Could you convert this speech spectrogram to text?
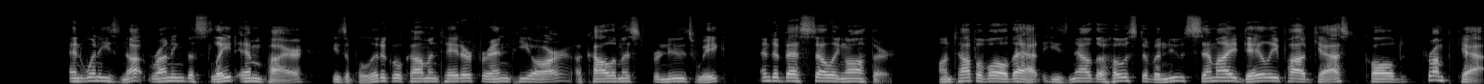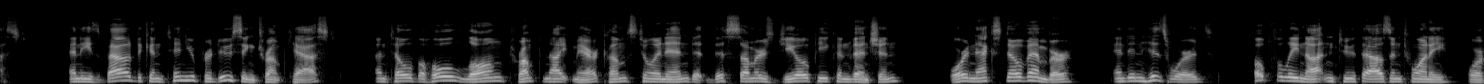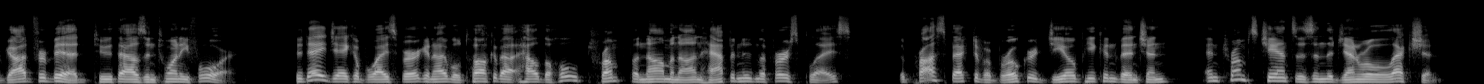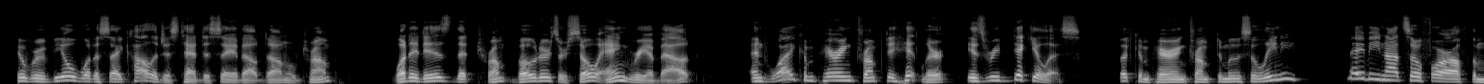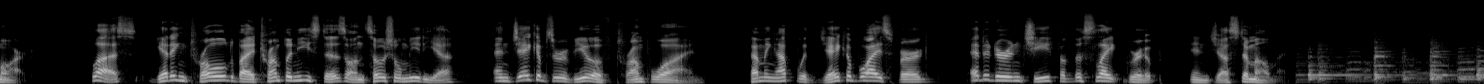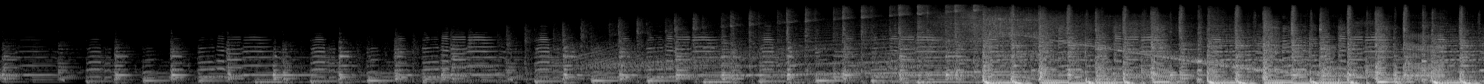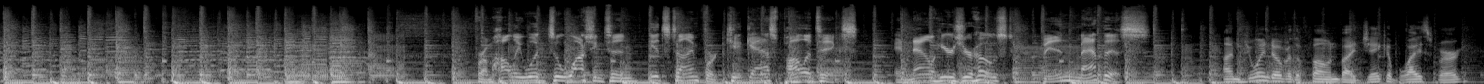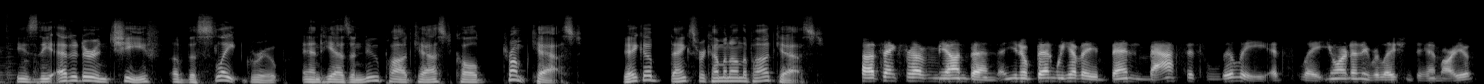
And when he's not running the Slate empire, he's a political commentator for NPR, a columnist for Newsweek, and a best selling author. On top of all that, he's now the host of a new semi daily podcast called Trumpcast, and he's vowed to continue producing Trumpcast until the whole long Trump nightmare comes to an end at this summer's GOP convention or next November, and in his words, hopefully not in 2020 or, God forbid, 2024. Today, Jacob Weisberg and I will talk about how the whole Trump phenomenon happened in the first place, the prospect of a brokered GOP convention, and Trump's chances in the general election. He'll reveal what a psychologist had to say about Donald Trump, what it is that Trump voters are so angry about, and why comparing Trump to Hitler is ridiculous. But comparing Trump to Mussolini? Maybe not so far off the mark. Plus, getting trolled by Trumpinistas on social media, and Jacob's review of Trump wine. Coming up with Jacob Weisberg, editor in chief of the Slate Group, in just a moment. Hollywood to Washington, it's time for Kick Ass Politics. And now here's your host, Ben Mathis. I'm joined over the phone by Jacob Weisberg. He's the editor in chief of the Slate Group, and he has a new podcast called Trumpcast. Jacob, thanks for coming on the podcast. Uh, thanks for having me on, Ben. You know, Ben, we have a Ben Mathis Lilley at Slate. You aren't any relation to him, are you?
